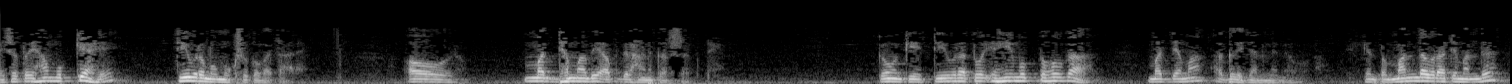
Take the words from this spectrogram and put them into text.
ऐसा तो यहाँ मुख्य है, तीव्र मुमुक्षु को बता रहे और मध्यमा भी आप ग्रहण कर सकते हैं। क्योंकि तीव्र तो यही मुक्त होगा, मध्यमा अगले जन्म में होगा। किंतु मंद और अतिमंद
